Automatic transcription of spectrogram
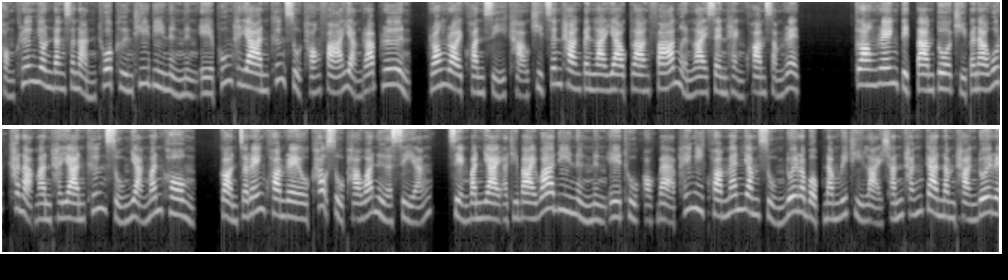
ของเครื่องยนต์ดังสนั่นทั่วพื้นที่ D11A พุ่งทะยานขึ้นสู่ท้องฟ้าอย่างราบรื่น ร่องรอยควันสีขาวขีดเส้นทางเป็นลายยาวกลางฟ้าเหมือนลายเซ็นแห่งความสำเร็จ กล้องเร่งติดตามตัวขีปนาวุธขณะมันทะยานขึ้นสูงอย่างมั่นคง ก่อนจะเร่งความเร็วเข้าสู่ภาวะเหนือเสียง เสียงบรรยายอธิบายว่า D11A ถูกออกแบบให้มีความแม่นยำสูงด้วยระบบนำวิถีหลายชั้นทั้งการนำทางด้วยเร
